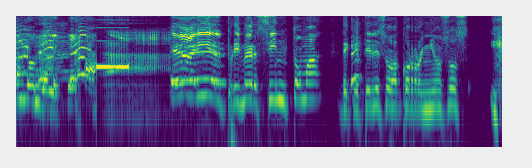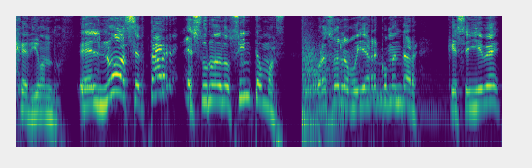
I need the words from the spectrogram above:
En donde le quepa. He ahí el primer síntoma de que tiene sobacos roñosos y hediondos. El no aceptar es uno de los síntomas. Por eso le voy a recomendar que se lleve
